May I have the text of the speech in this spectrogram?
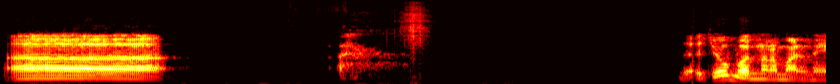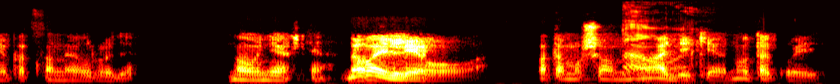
А... Блядь, оба нормальные пацаны вроде. Ну, внешне. Давай левого. Потому что он на Давай. Адике, ну такой.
